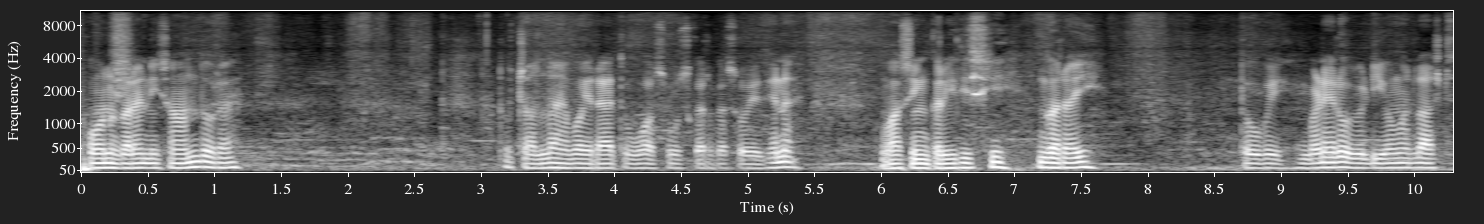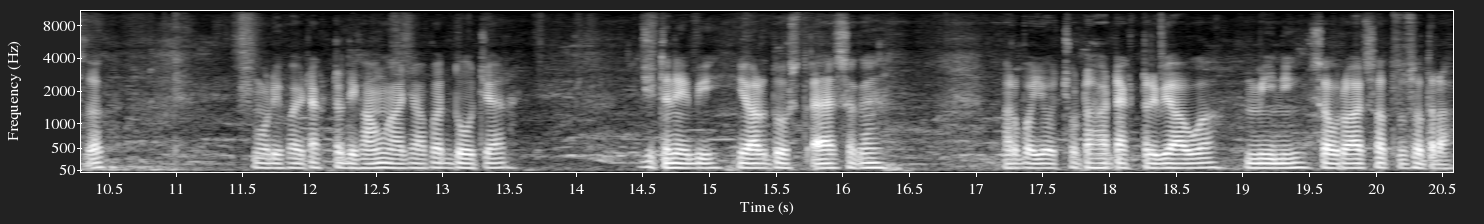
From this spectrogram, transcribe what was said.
फ़ोन करें, निशान तो रहा। तो चल रहे हैं भाई, रात वॉश वॉश करके सोए थे ना। वॉशिंग करी थी इसकी, घर आई। तो भाई, बने रहो वीडियो में लास्ट तक। मॉडिफाइड ट्रैक्टर दिखाऊँगा आज यहाँ पर दो चार, जितने भी यार दोस्त आ सकें। और भाई वो छोटा सा ट्रैक्टर भी आऊगा मिनी स्वराज सात सौ सत्रह।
